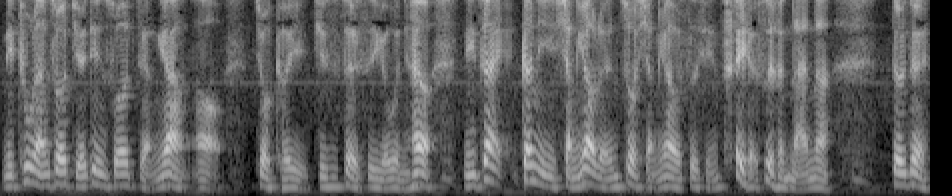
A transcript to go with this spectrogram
你突然说决定说怎样哦就可以，其实这也是一个问题。还有你在跟你想要的人做想要的事情，这也是很难呐，对不对？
